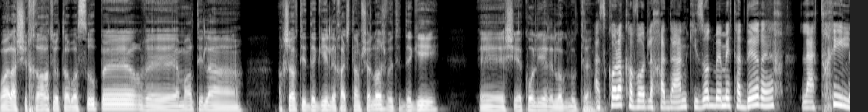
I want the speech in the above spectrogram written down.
וואלה שחררתי אותה בסופר ואמרתי לה עכשיו תדאגי ל-1 2 3 ותדאגי שהכל יהיה ללא גלוטן. אז כל הכבוד לך דן כי זאת באמת הדרך להתחיל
